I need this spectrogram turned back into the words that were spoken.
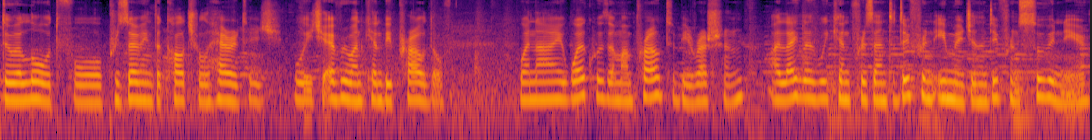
do a lot for preserving the cultural heritage, which everyone can be proud of. When I work with them, I'm proud to be Russian. I like that we can present a different image and a different souvenir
